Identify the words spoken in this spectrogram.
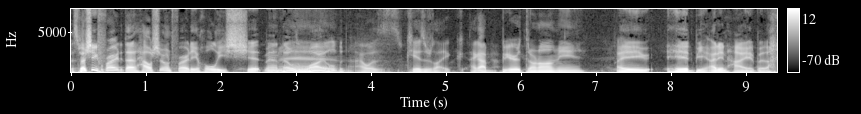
Especially Friday, that house show on Friday. Holy shit, man, that was wild. I was kids were like, I got beer thrown on me. I hid behind. I didn't hide, but I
